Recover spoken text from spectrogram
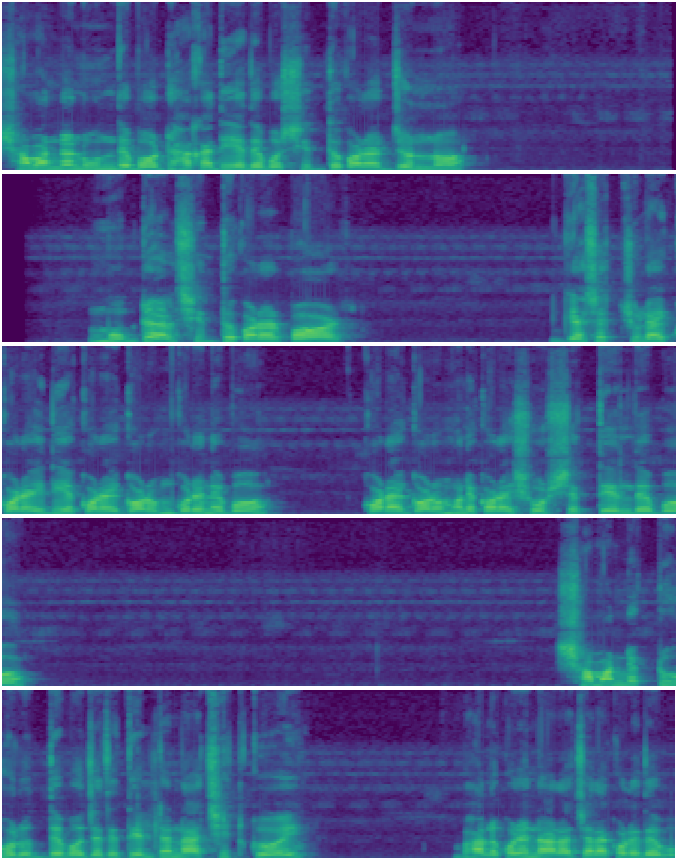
সামান্য নুন দেব, ঢাকা দিয়ে দেব সিদ্ধ করার জন্য। মুগ ডাল সিদ্ধ করার পর গ্যাসের চুলায় কড়াই দিয়ে কড়াই গরম করে নেব। কড়াই গরম হলে কড়াই সর্ষের তেল দেব। সামান্য একটু হলুদ দেব যাতে তেলটা না ছিটকোয়। ভালো করে নাড়াচাড়া করে দেব।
